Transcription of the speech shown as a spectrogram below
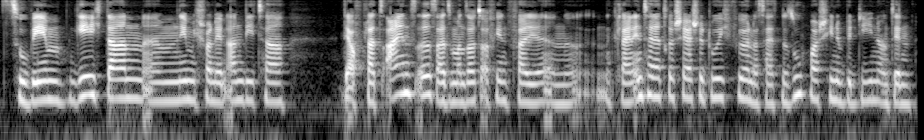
zu wem gehe ich dann? Ähm, nehme ich schon den Anbieter, der auf Platz eins ist? Also man sollte auf jeden Fall eine, eine kleine Internetrecherche durchführen, das heißt eine Suchmaschine bedienen und den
